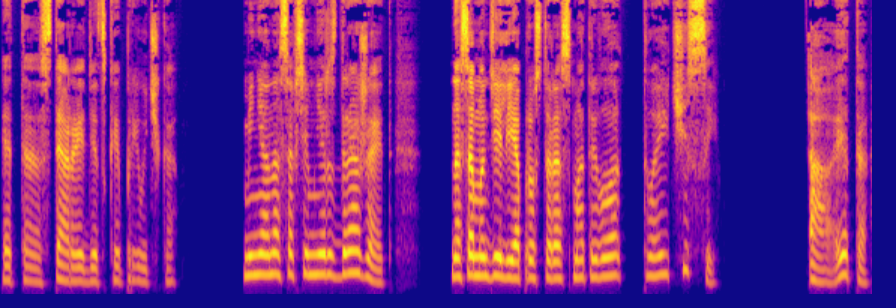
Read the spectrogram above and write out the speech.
это старая детская привычка. Меня она совсем не раздражает. На самом деле я просто рассматривала твои часы. А, это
